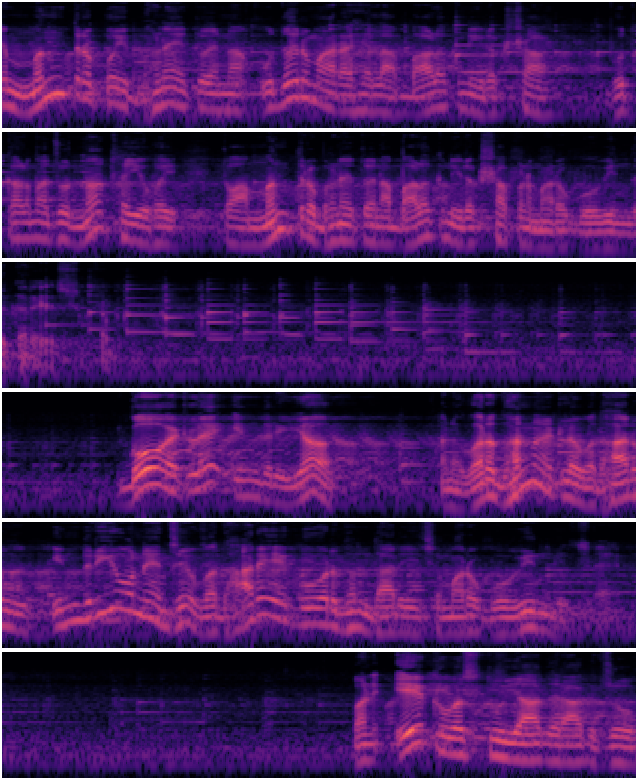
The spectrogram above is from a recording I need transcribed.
એ મંત્ર કોઈ ભણે તો એના ઉદરમાં રહેલા બાળકની રક્ષા ભૂતકાળમાં જો ન થઈ હોય, તો આ મંત્ર ભણે તો એના બાળકની રક્ષા પણ મારો ગોવિંદ કરે છે ગો એટલે ઇન્દ્રિય અને વર્ધન એટલે વધારવું ઇન્દ્રિયોને જે વધારે ગોવર્ધન ધારી છે, મારો ગોવિંદ છે. પણ એક વસ્તુ યાદ રાખજો,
